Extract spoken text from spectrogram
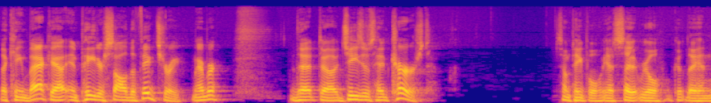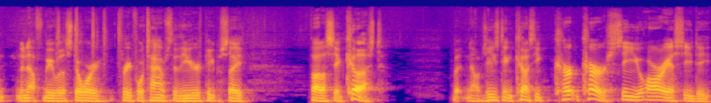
they came back out and Peter saw the fig tree, remember? That uh, Jesus had cursed. Some people, you have to say it real, because they they're not familiar with the story. Three or four times through the years, people say, thought I said cussed. But no, Jesus didn't cuss. He cur- cursed, C U R S E D.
